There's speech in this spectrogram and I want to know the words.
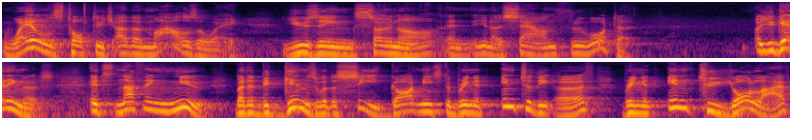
Whales talk to each other miles away using sonar and you know sound through water. Are you getting this? It's nothing new, but it begins with a seed. God needs to bring it into the earth, bring it into your life,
